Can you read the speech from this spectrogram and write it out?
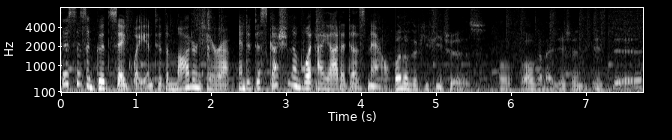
this is a good segue into the modern era and a discussion of what IATA does now. One of the key features of organization is the,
